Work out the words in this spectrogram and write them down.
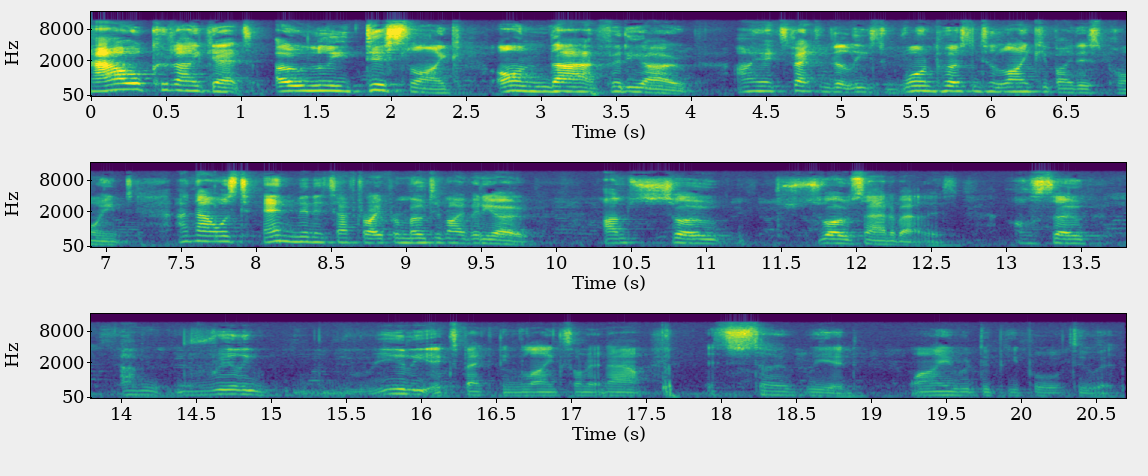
How could I get only dislike on that video? I expected at least one person to like it by this point, and that was 10 minutes after I promoted my video. I'm so, so sad about this. Also, I'm really, really expecting likes on it now. It's so weird. Why would the people do it?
